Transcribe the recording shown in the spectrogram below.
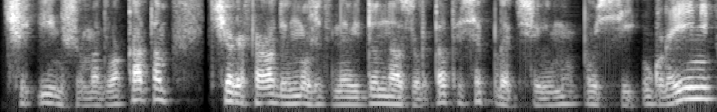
чи іншим адвокатом. Через раду можете навіть до нас звертатися, працюємо по всій Україні.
